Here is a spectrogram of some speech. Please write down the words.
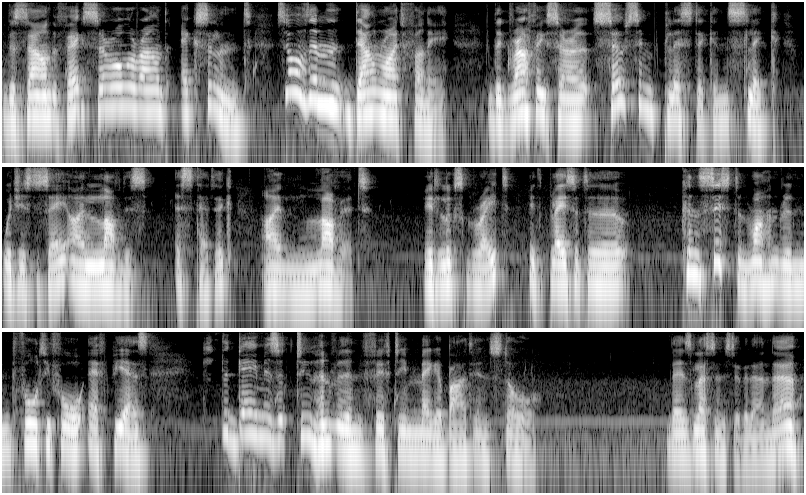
The sound effects are all around excellent, some of them downright funny, the graphics are so simplistic and slick, which is to say I love this aesthetic, I love it. It looks great, it plays at a consistent 144 FPS, the game is a 250 megabyte install. There's lessons to be learned there.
